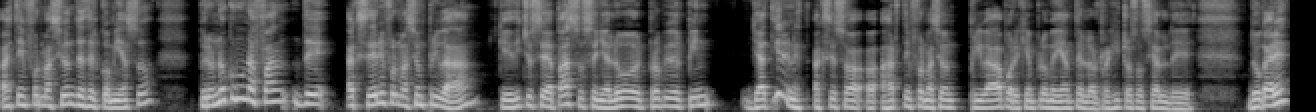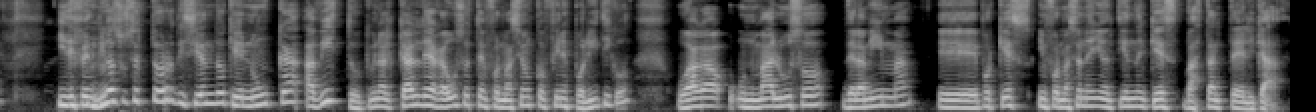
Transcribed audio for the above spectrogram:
a esta información desde el comienzo, pero no con un afán de acceder a información privada, que dicho sea paso, señaló el propio Del PIN, ya tienen acceso a, harta información privada, por ejemplo, mediante el registro social de, y defendió a su sector diciendo que nunca ha visto que un alcalde haga uso de esta información con fines políticos o haga un mal uso de la misma, eh, porque es información ellos entienden que es bastante delicada,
